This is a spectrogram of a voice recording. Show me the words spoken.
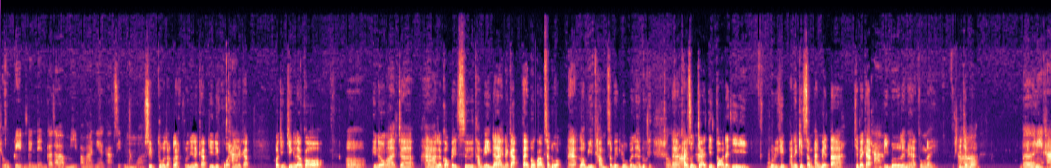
ชูกลิ่นเด่นๆ ก็จะมีประมาณเนี้ยค่ะสิบตัว สิบตัวหลักๆ ตัวนี้นะครับ ที่อยู่ในขวดค่ะนี้นะครับ ก็จริงๆแล้วก็เอ่อ พี่น้องอาจจะหาแล้วก็ไปซื้อทำเองได้นะครับ แต่เพื่อความสะดวกนะฮะเรามีทำสำเร็จรูปไปแล้วด้วยถูกนะต้องใครสนใจติดต่อได้ที่มูลนิธิพันธกิจสัมพันธ์เมตตาใช่ไหมครับค่ะมีเบอร์อะไรไหมฮะตรงไหน ที่จะบอก เบอร์นี้ค่ะ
